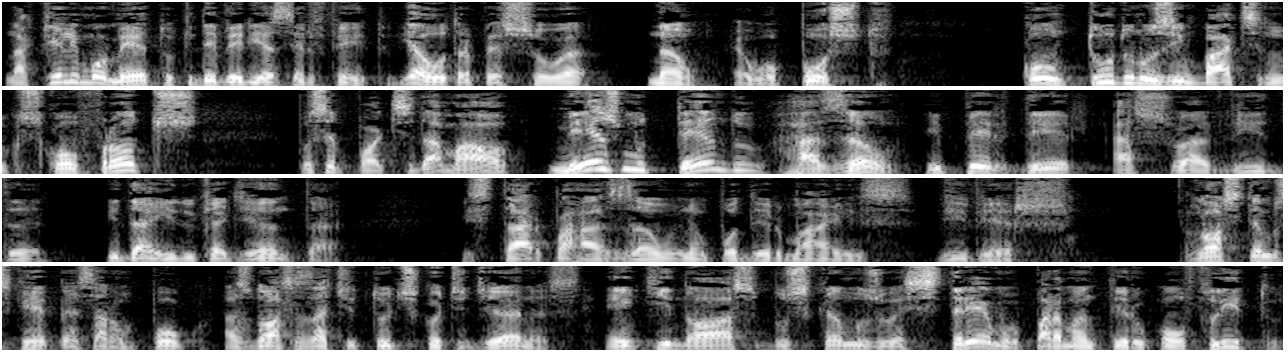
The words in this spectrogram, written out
naquele momento o que deveria ser feito e a outra pessoa não, é o oposto. Contudo, nos embates e nos confrontos, você pode se dar mal, mesmo tendo razão, e perder a sua vida. E daí do que adianta estar com a razão e não poder mais viver? Nós temos que repensar um pouco as nossas atitudes cotidianas, em que nós buscamos o extremo para manter o conflito,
